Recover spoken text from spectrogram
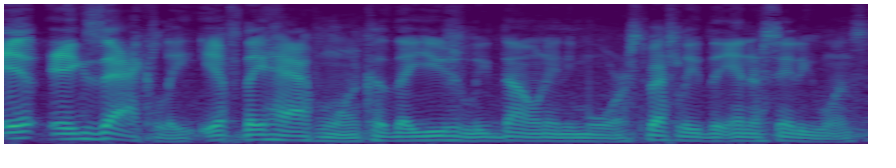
I- exactly, if they have one, because they usually don't anymore, especially the inner city ones.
